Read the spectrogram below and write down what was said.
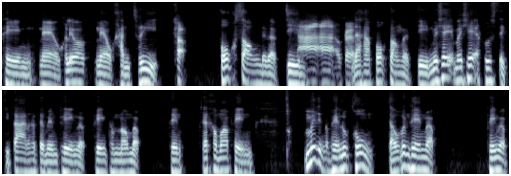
เพลงแนวเขาเรียกว่าแนวคันทรีครับโฟกซองในแบบจีนนะครับโฟกซองแบบจีน ไม่ใช่ไม่ใช่อะคูสติกกีตาร์นะครับแต่เป็นเพลงแบบเพลงทำนองแบบ เพลงใช้คำว่าเพลง ไม่ถึงกับเพลงลูกทุ่ง แต่ว่าเป็นเพลงแบบ เพลงแบบ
